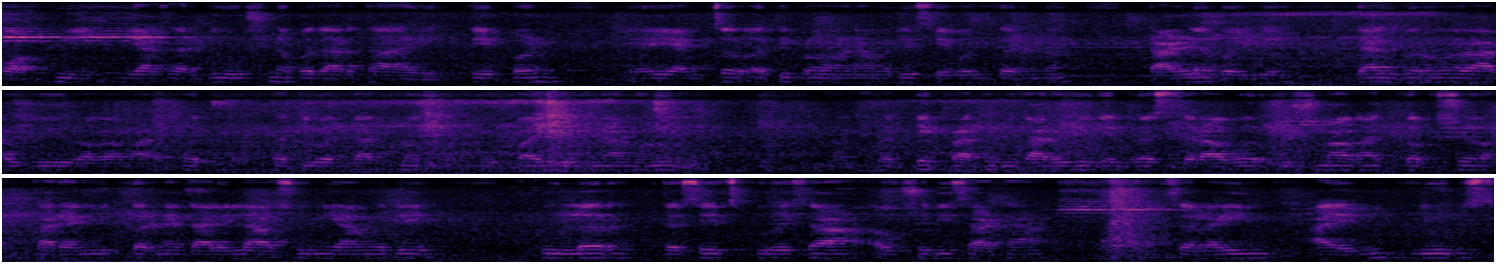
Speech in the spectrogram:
कॉफी यासारखे उष्ण पदार्थ आहेत ते पण यांचं अतिप्रमाणामध्ये सेवन करणं टाळलं पाहिजे. त्याचबरोबर आरोग्य विभागामार्फत प्रतिबंधात्मक उपाययोजना म्हणून प्रत्येक प्राथमिक आरोग्य केंद्र स्तरावर उष्माघात कक्ष कार्यान्वित करण्यात आलेला असून यामध्ये कूलर तसेच पुरेसा औषधी साठा saline I fluids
